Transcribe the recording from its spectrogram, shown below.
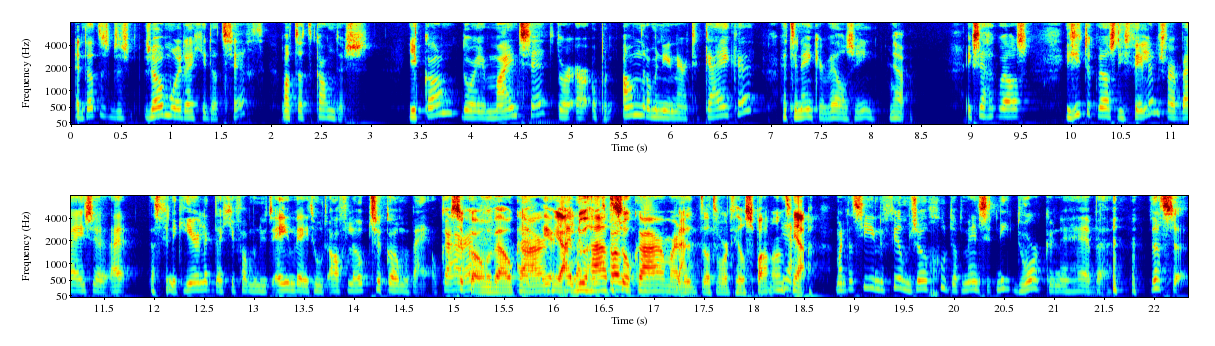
en dat is dus zo mooi dat je dat zegt, want dat kan dus. Je kan door je mindset, door er op een andere manier naar te kijken, het in één keer wel zien. Ja, Ik zeg ook wel eens, je ziet ook wel eens die films waarbij ze, eh, dat vind ik heerlijk, dat je van minuut één weet hoe het afloopt. Ze komen bij elkaar. ze komen bij elkaar. Eh, hij ja, nu haten ze elkaar, maar Nou, dat, dat wordt heel spannend. Ja. Maar dat zie je in de film zo goed dat mensen het niet door kunnen hebben. dat ze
